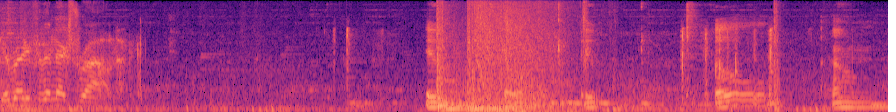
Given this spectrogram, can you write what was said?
Get ready for the next round. Ooh, kill him. Ooh. Oh. Um.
